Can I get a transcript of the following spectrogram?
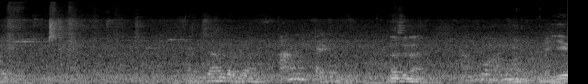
இருக்கும் நசுனா ஐயே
